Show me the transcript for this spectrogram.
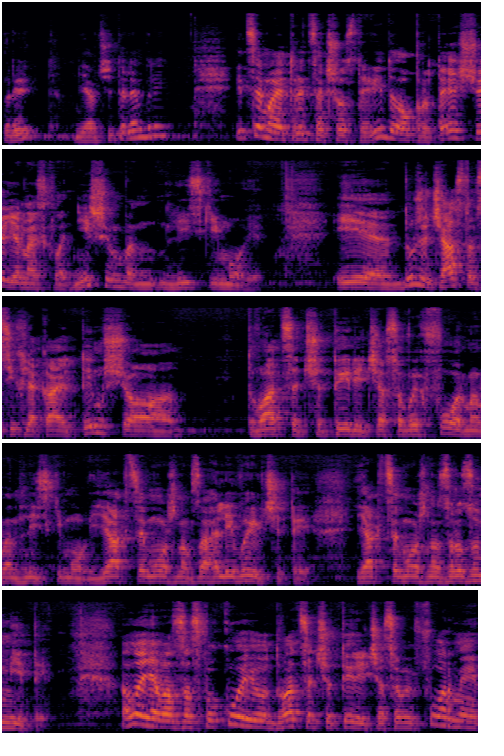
Привіт, я вчитель Андрій. І це моє 36 відео про те, що є найскладнішим в англійській мові. І дуже часто всіх лякають тим, що 24 часових форми в англійській мові. Як це можна взагалі вивчити? Як це можна зрозуміти? Але я вас заспокою, 24 часових форми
